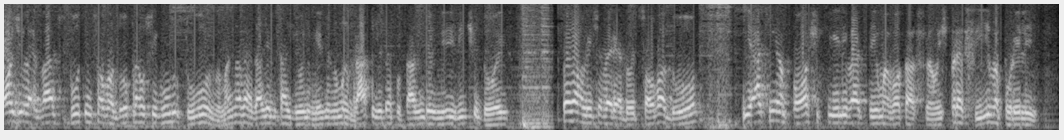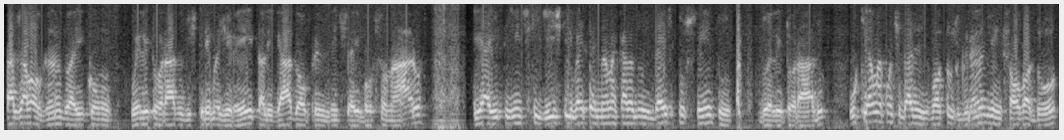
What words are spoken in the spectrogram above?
pode levar a disputa em Salvador para o segundo turno, mas na verdade ele está de olho mesmo no mandato de deputado em 2022. César Leite é vereador de Salvador e há quem aposte que ele vai ter uma votação expressiva por ele estar dialogando aí com o eleitorado de extrema direita ligado ao presidente Jair Bolsonaro. E aí tem gente que diz que ele vai terminar na casa dos 10% do eleitorado, o que é uma quantidade de votos grande em Salvador,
